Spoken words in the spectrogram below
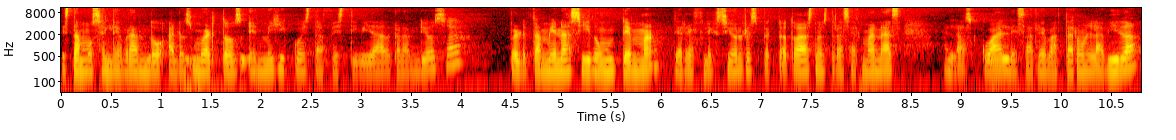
Estamos celebrando a los muertos en México esta festividad grandiosa pero también ha sido un tema de reflexión respecto a todas nuestras hermanas a las cuales arrebataron la vida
